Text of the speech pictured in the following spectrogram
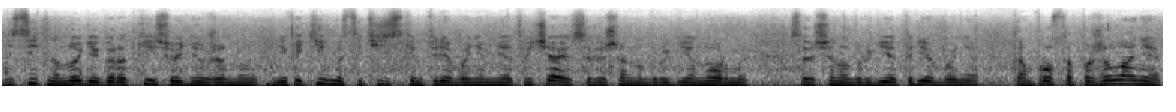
Действительно, многие городки сегодня уже ну, никаким эстетическим требованиям не отвечают, совершенно другие нормы, совершенно другие требования. Там просто пожелание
